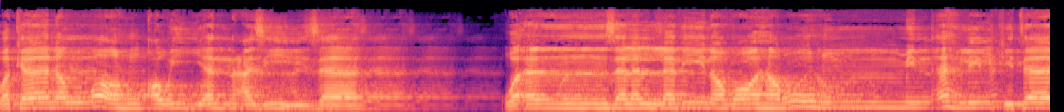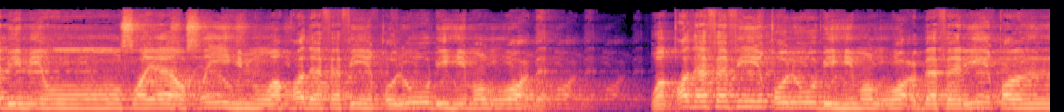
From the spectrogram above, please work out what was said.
وكان الله قويا عزيزا. وأنزل الذين ظاهروهم من أهل الكتاب من صياصيهم وقذف في قلوبهم الرعب وقذف في قلوبهم الرعب فريقا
